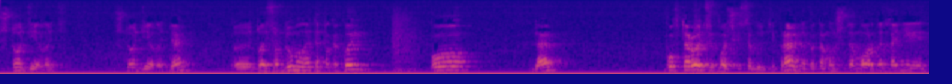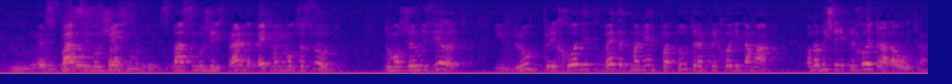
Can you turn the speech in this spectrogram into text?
что делать, что делать, да? Э, то есть он думал это по какой? По, да, по второй цепочке событий, правильно? Потому что Мордыхай не Ну, э, спас, то есть ему спас жизнь, ему жизнь, спас ему жизнь, правильно? Поэтому не мог заснуть. Думал, что ему сделать. И вдруг приходит, в этот момент под утро приходит Аман. Он обычно не приходит рано утром.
